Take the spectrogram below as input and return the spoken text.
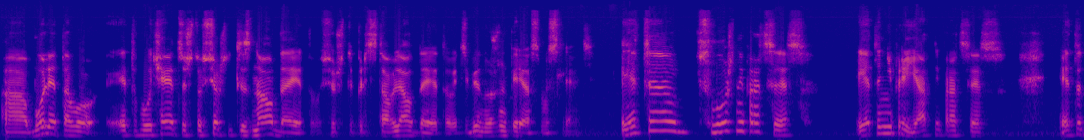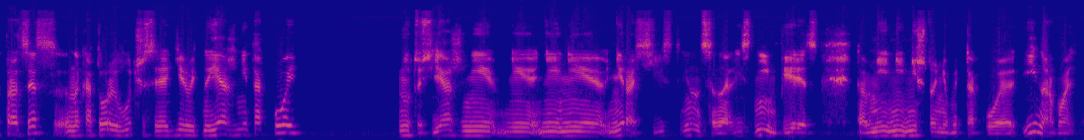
А более того, это получается, что все, что ты знал до этого, все, что ты представлял до этого, тебе нужно переосмыслять. Это сложный процесс. И это неприятный процесс. Этот процесс, на который лучше среагировать. Но я же не такой. Ну, то есть я же не, не, не, не, не расист, не националист, не имперец, там, не, не, не что-нибудь такое. И нормально.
